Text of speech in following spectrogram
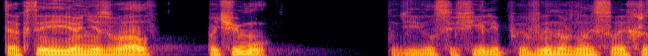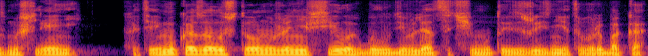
«Так ты ее не звал? Почему?» Удивился Филипп и вынырнул из своих размышлений, хотя ему казалось, что он уже не в силах был удивляться чему-то из жизни этого рыбака.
